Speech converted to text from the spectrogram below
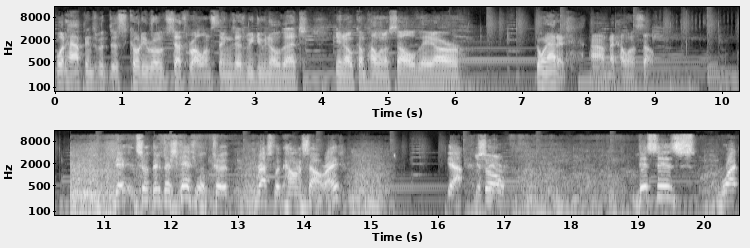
what happens with this Cody Rhodes, Seth Rollins things, as we do know that, you know, come Hell in a Cell, they are going at it um, at Hell in a Cell. They, so they're, they're scheduled to wrestle at Hell in a Cell, right? Yeah. Yes, so this is what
